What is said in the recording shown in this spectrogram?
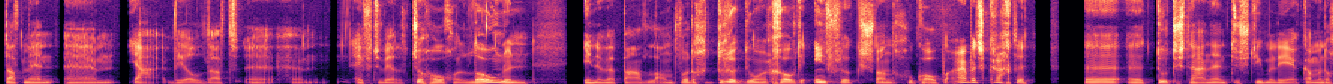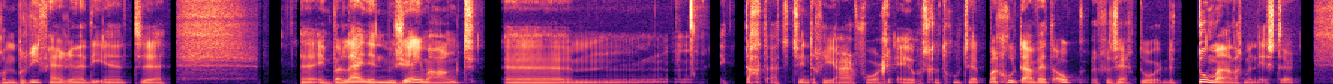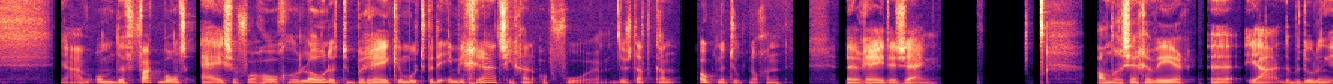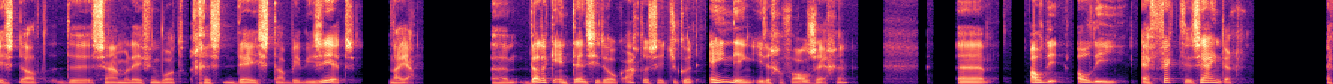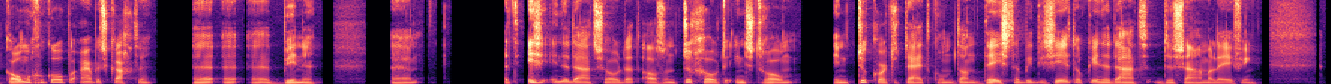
Dat men ehm, ja, wil dat eventueel te hoge lonen in een bepaald land worden gedrukt door een grote influx van goedkope arbeidskrachten uh, uh, toe te staan en te stimuleren. Ik kan me nog een brief herinneren die in, het, uh, in Berlijn in het museum hangt. Ehm, ik dacht uit de twintige jaar vorige eeuw, als ik het goed heb. Maar goed, daar werd ook gezegd door de toenmalig minister. Ja, om de vakbondseisen voor hogere lonen te breken, moeten we de immigratie gaan opvoeren. Dus dat kan ook natuurlijk nog een reden zijn. Anderen zeggen weer, uh, ja, de bedoeling is dat de samenleving wordt gedestabiliseerd. Nou ja, uh, welke intentie er ook achter zit, je kunt één ding in ieder geval zeggen. Uh, al, die, al die effecten zijn er. Er komen goedkope arbeidskrachten binnen. Het is inderdaad zo dat als een te grote instroom in te korte tijd komt, dan destabiliseert ook inderdaad de samenleving.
